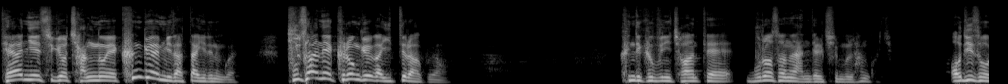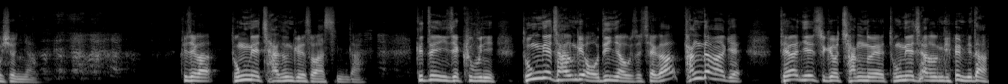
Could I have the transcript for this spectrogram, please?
대한예수교 장로의 큰 교회입니다. 딱 이러는 거예요. 부산에 그런 교회가 있더라고요. 근데 그분이 저한테 물어서는 안 될 질문을 한 거죠. 어디서 오셨냐고. 그 제가 동네 작은 교회에서 왔습니다. 그랬더니 이제 그분이 동네 작은 교회 어디냐고 해서 제가 당당하게 대한예수교 장로의 동네 작은 교회입니다.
